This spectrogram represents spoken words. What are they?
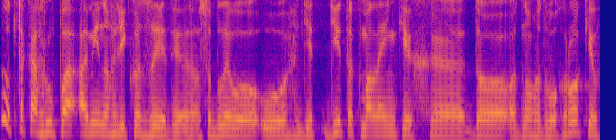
Ну, така група аміноглікозиди, особливо у діток маленьких е, до 1-2 років,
